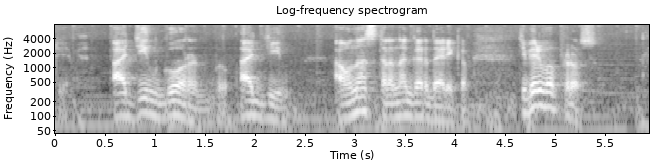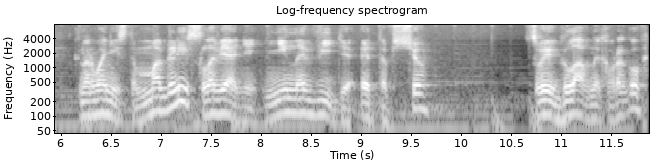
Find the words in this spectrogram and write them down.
время. Один город был, один. А у нас страна гордариков. Теперь вопрос к норманистам. Могли славяне, ненавидя это все, своих главных врагов,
